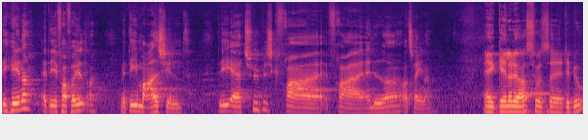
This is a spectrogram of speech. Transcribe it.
det hænder, at det er fra forældre, men det er meget sjældent. Det er typisk fra, fra ledere og trænere. Gælder det også hos øh, DBU?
